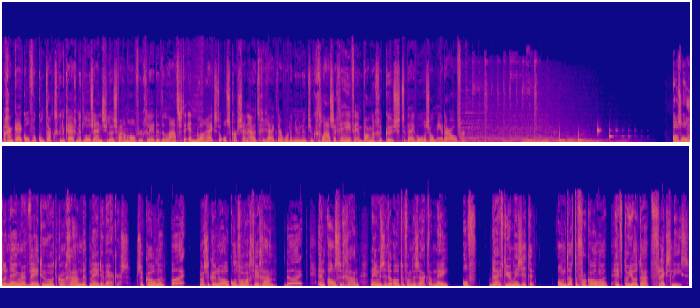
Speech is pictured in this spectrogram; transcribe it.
We gaan kijken of we contact kunnen krijgen met Los Angeles... waar een half uur geleden de laatste en belangrijkste Oscars zijn uitgereikt. Daar worden nu natuurlijk glazen geheven en wangen gekust. Wij horen zo meer daarover. Als ondernemer weet u hoe het kan gaan met medewerkers. Ze komen, hoi, maar ze kunnen ook onverwacht weer gaan. Doei. En als ze gaan, nemen ze de auto van de zaak dan mee? Of blijft u ermee zitten? Om dat te voorkomen heeft Toyota FlexLease.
